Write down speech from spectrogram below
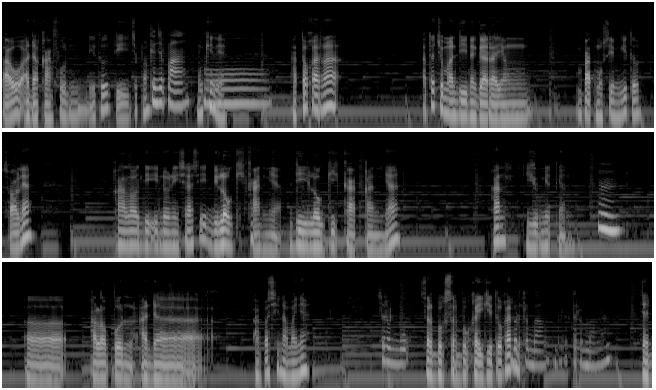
tahu ada kafun itu di Jepang? Ke Jepang. Mungkin ya. Oh. atau karena atau cuma di negara yang empat musim gitu. Soalnya kalau di Indonesia sih di logikannya di logikakannya kan humid kan? Hmm. Eh kalaupun ada apa sih namanya? Serbuk. Serbuk-serbuk kayak gitu kan? Bertebang berterbangan jadi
